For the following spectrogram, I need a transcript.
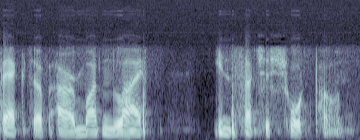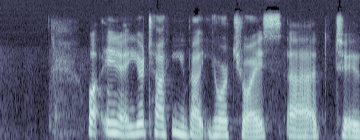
fact of our modern life in such a short poem. Well, you know, you're talking about your choice uh, to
